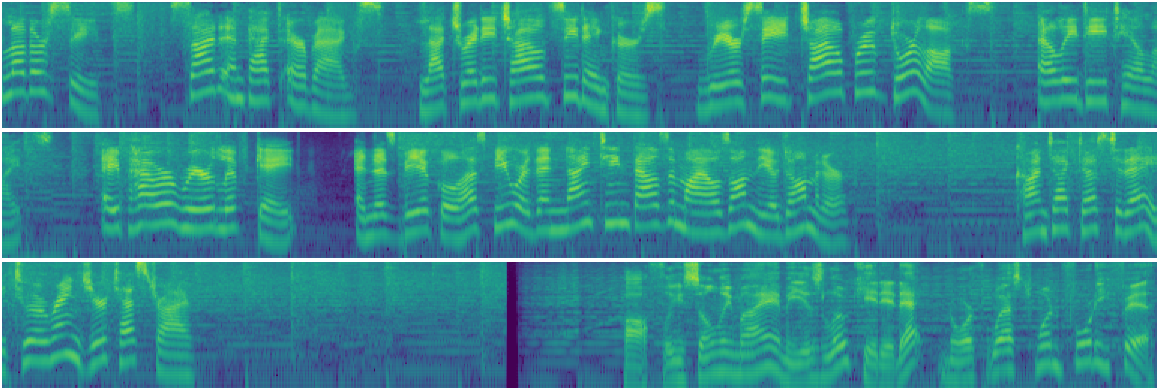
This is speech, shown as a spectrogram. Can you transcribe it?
leather seats, side impact airbags, latch ready child seat anchors, rear seat child proof door locks, LED taillights, a power rear lift gate, and this vehicle has fewer than 19,000 miles on the odometer. Contact us today to arrange your test drive. Off Lease Only Miami is located at Northwest 145th,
